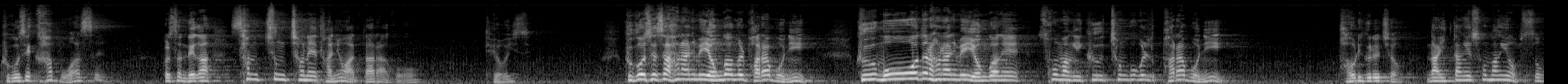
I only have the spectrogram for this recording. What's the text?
그곳에 가 보았어요. 그래서 내가 삼층천에 다녀왔다라고 되어 있어요. 그곳에서 하나님의 영광을 바라보니 그 모든 하나님의 영광의 소망이 그 천국을 바라보니 바울이 그렇죠. 나 이 땅에 소망이 없어.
